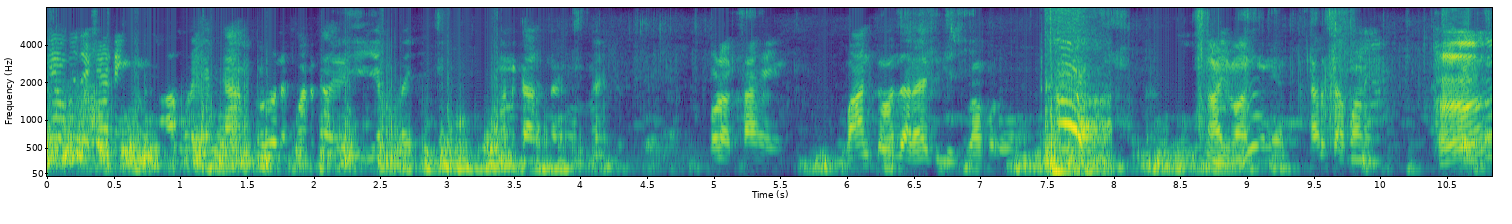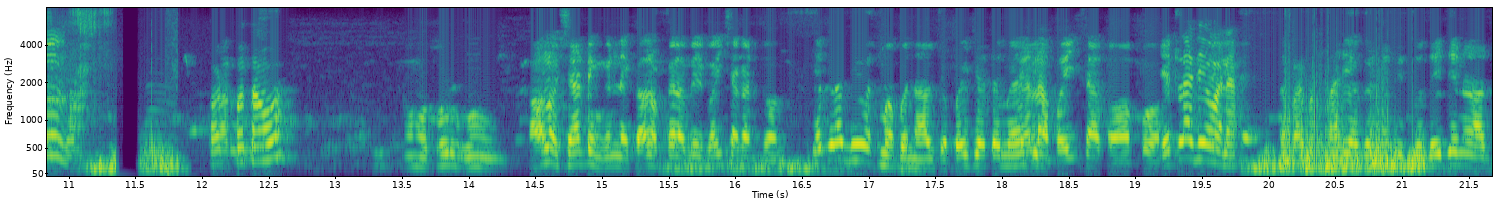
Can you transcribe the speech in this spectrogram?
ક્યાં બધે સેટિંગ આપણે કામ કરો ને ભટકા એમ ભાઈ મનકાલ થાય. થોડા ખાય પાંચસો હજાર આપી દઈશ વાપરવા હાલ વાંધો નહીં. ખર્ચા પાણી. ફટ પતાવો આમાં થોડું ઘણું. હાલો સેટિંગ કરી નાખ હાલો પેલા બે પૈસા કાઢતો હાલો. કેટલા દિવસમાં પૈસા તમે? પેલા પૈસા તો આપો. કેટલા દેવાના? ભાઈ મારી આગળ નથી તો દેજે ને આજ.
